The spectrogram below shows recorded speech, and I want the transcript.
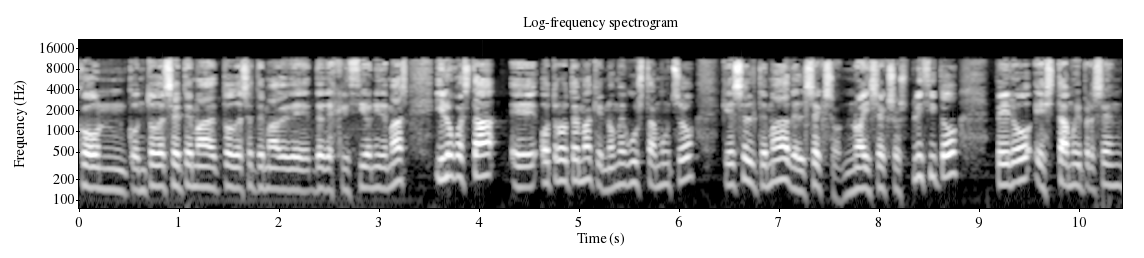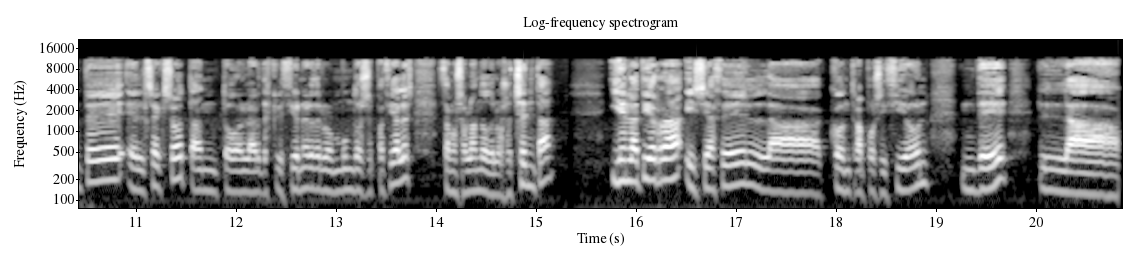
Con, todo ese tema, todo ese tema de, descripción y demás. Y luego está eh, otro tema que no me gusta mucho, que es el tema del sexo. No hay sexo explícito, pero está muy presente el sexo, tanto en las descripciones de los mundos espaciales, estamos hablando de los 80, y en la Tierra y se hace la contraposición de la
